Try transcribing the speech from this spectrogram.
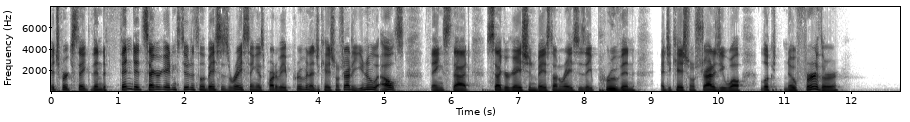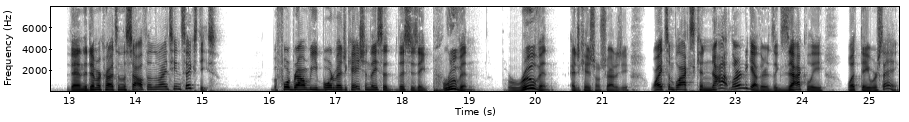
Fitchburg State then defended segregating students on the basis of race, saying as part of a proven educational strategy. You know who else thinks that segregation based on race is a proven educational strategy? Well, look no further than the Democrats in the South in the 1960s. Before Brown v. Board of Education, they said this is a proven, proven educational strategy. Whites and blacks cannot learn together. It's exactly what they were saying.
